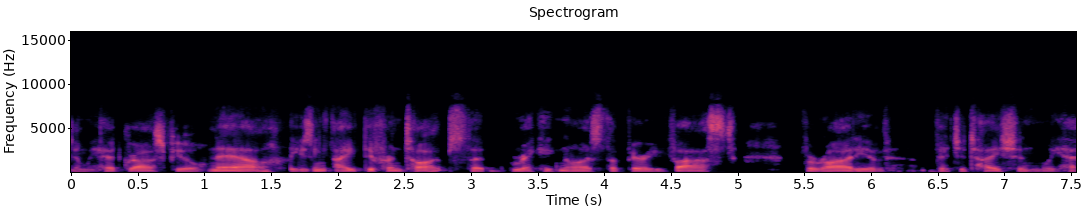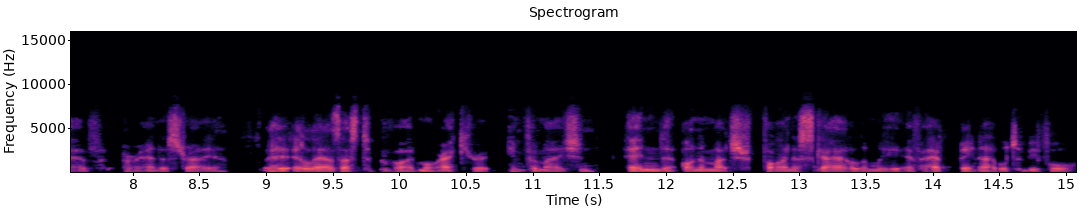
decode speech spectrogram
and we had grass fuel. Now using eight different types that recognize the very vast variety of vegetation we have around Australia. It allows us to provide more accurate information and on a much finer scale than we ever have been able to before.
